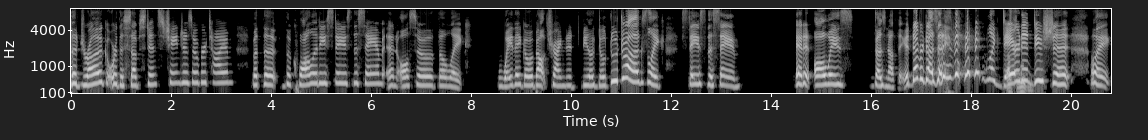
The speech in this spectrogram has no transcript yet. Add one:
the drug or the substance changes over time, but the the quality stays the same, and also the like way they go about trying to be like, don't do drugs, like stays the same, and it always does nothing. It never does anything. like D.A.R.E. Absolutely. didn't do shit. Like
